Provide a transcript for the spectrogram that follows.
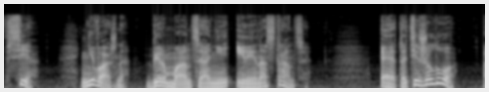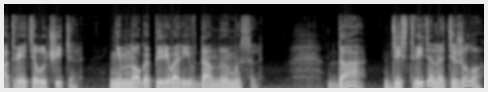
все. Неважно, берманцы они или иностранцы. Это тяжело, ответил учитель, немного переварив данную мысль. Да, действительно тяжело.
